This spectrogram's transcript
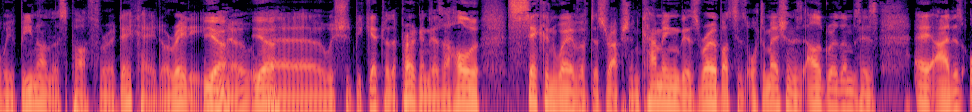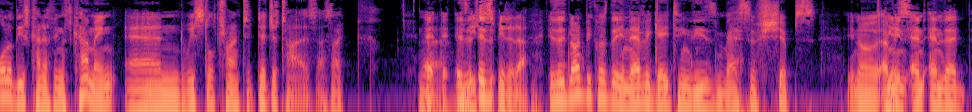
we've been on this path for a decade already. Yeah. You know, yeah. Uh, we should be get to the program. There's a whole second wave of disruption coming. There's robots, there's automation, there's algorithms, there's AI, there's all of these kind of things coming and we're still trying to digitize. I was like, no, is, is, speed it up. Is it not because they're navigating these massive ships? You know, I yes. mean, and, and that,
